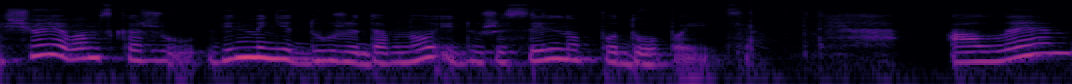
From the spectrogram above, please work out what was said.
що я вам скажу? Він мені дуже давно і дуже сильно подобається. Але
